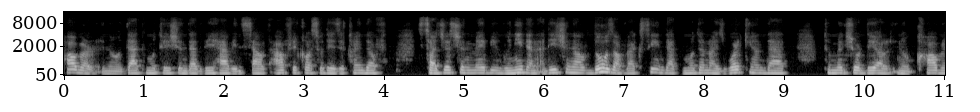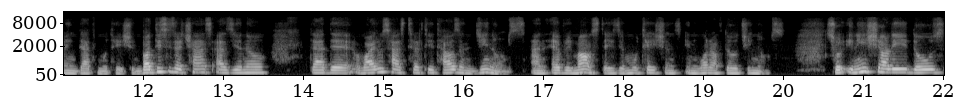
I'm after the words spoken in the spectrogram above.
cover you know that mutation that we have in South Africa. So there's a kind of suggestion maybe we need an additional dose of vaccine that Moderna is working on that to make sure they are you know covering that mutation. But this is a chance as you know that the virus has 30,000 genomes and every month there is a mutations in one of those genomes. So initially those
